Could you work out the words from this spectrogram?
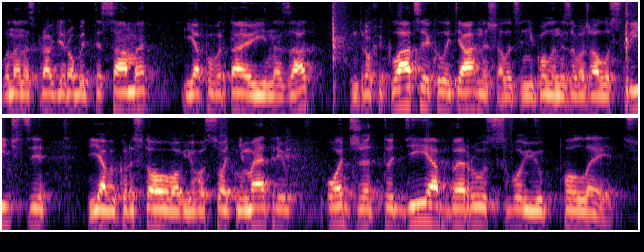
вона насправді робить те саме, і я повертаю її назад. Він трохи клацає, коли тягнеш, але це ніколи не заважало стрічці. І я використовував його сотні метрів. Отже, тоді я беру свою полицю.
